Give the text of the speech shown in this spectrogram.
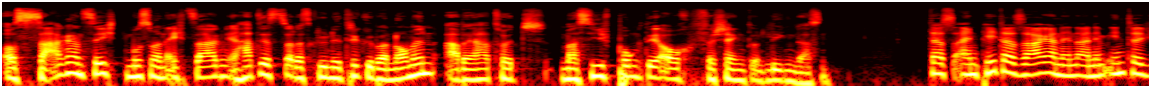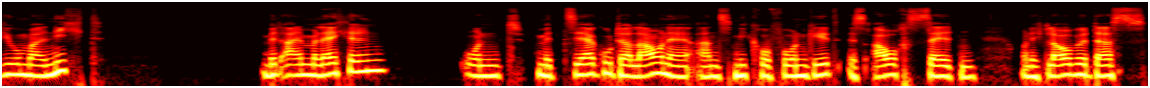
aus Sagans Sicht muss man echt sagen, er hat jetzt zwar das grüne Trick übernommen, aber er hat heute massiv Punkte auch verschenkt und liegen lassen dass ein Peter Sagan in einem Interview mal nicht mit einem Lächeln und mit sehr guter Laune ans Mikrofon geht, ist auch selten. Und ich glaube, das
